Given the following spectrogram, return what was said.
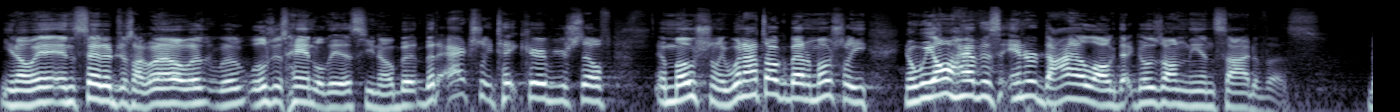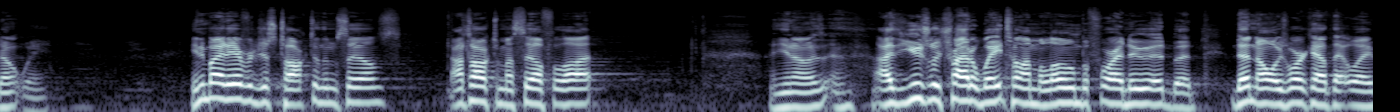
You know, instead of just like, well, we'll, we'll just handle this, you know, but but actually take care of yourself emotionally. When I talk about emotionally, you know, we all have this inner dialogue that goes on the inside of us, don't we? Anybody ever just talk to themselves? I talk to myself a lot. You know, I usually try to wait till I'm alone before I do it, but it doesn't always work out that way.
